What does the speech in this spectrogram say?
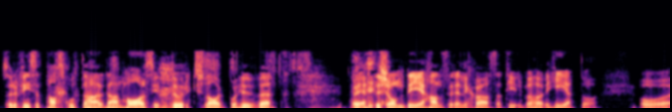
Så det finns ett passfoto här där han har sitt durkslag på huvudet. Och Eftersom det är hans religiösa tillbehörighet då. Och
